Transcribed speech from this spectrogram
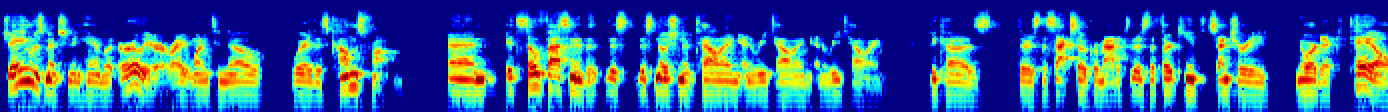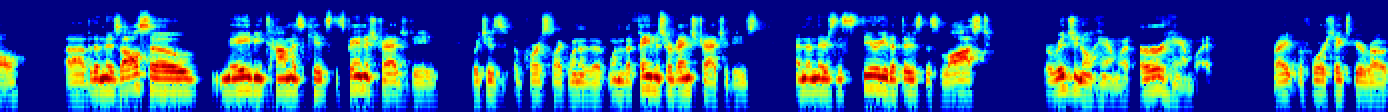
Jane was mentioning Hamlet earlier, right? Wanting to know where this comes from. And it's so fascinating this this notion of telling and retelling and retelling because there's the Saxo Grammaticus, there's the 13th century Nordic tale, uh, but then there's also maybe Thomas Kyd's The Spanish Tragedy, which is of course like one of the one of the famous revenge tragedies. And then there's this theory that there's this lost original Hamlet, Ur Hamlet, right before Shakespeare wrote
